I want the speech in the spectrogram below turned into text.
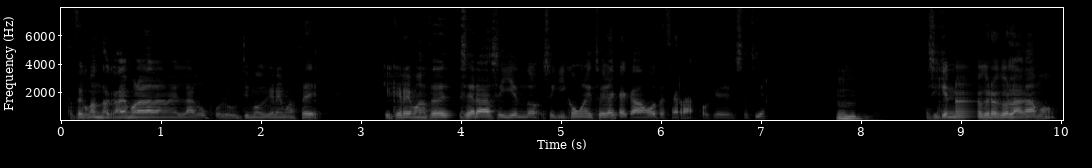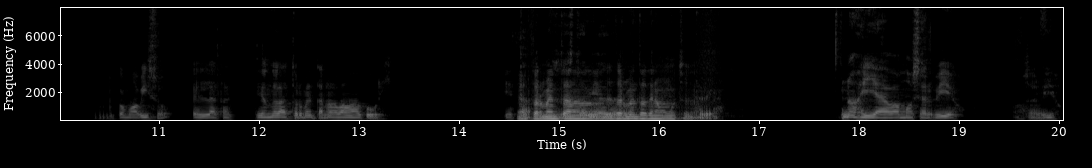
Entonces cuando acabemos la Dama del Lago, pues lo último que queremos hacer, que queremos hacer será siguiendo, seguir con una historia que acabamos de cerrar, porque se cierra. Así que no, creo que lo hagamos, como aviso, en la estación de las tormentas no lo vamos a cubrir. la tormenta, de, tormenta tenemos mucho. No, y ya vamos servidos. Vamos servidos.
